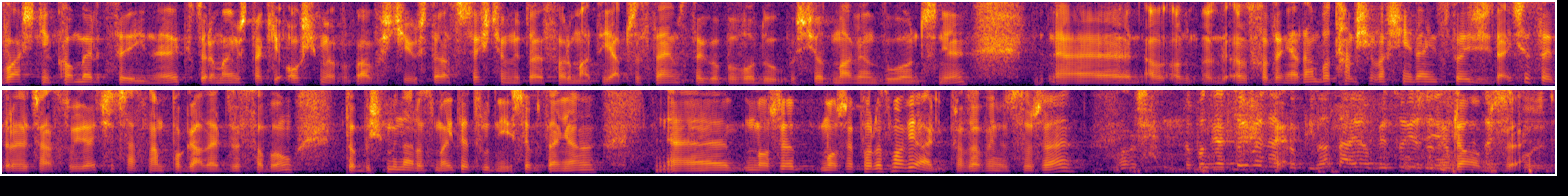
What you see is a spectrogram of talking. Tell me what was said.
właśnie komercyjnych, które mają już takie ośmiu, a właściwie już teraz sześciominutowe formaty. Ja przestałem z tego powodu, właściwie odmawiam wyłącznie e, od, od- odchodzenia tam, bo tam się właśnie nie da nic powiedzieć. Dajcie sobie trochę czasu i dajcie czas nam pogadać ze sobą, to byśmy na rozmaite trudniejsze pytania może, może porozmawiali, prawda panie profesorze? To potraktujmy to jako pilota i obiecuję, że coś Dobrze. wspólnie.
